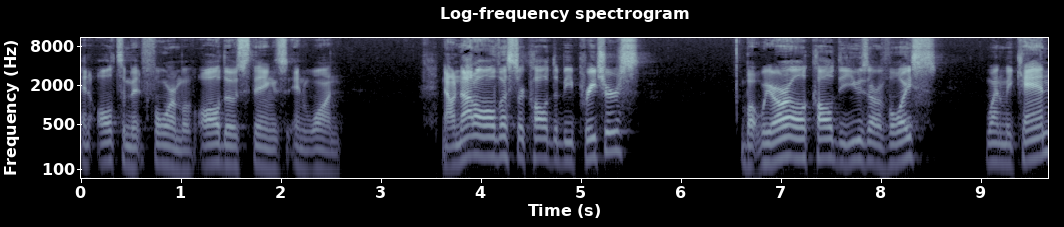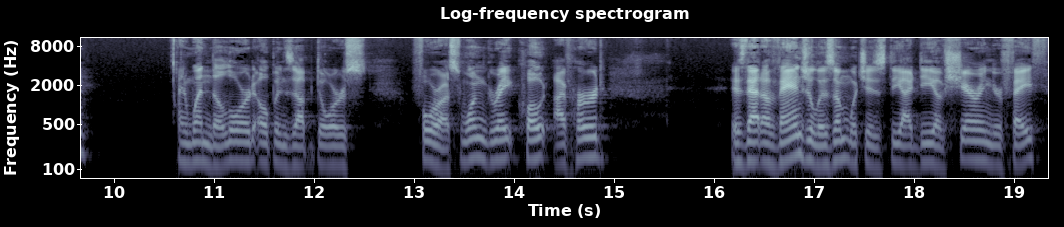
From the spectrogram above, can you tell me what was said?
and ultimate form of all those things in one. Now, not all of us are called to be preachers, but we are all called to use our voice when we can and when the Lord opens up doors for us. One great quote I've heard is that evangelism, which is the idea of sharing your faith,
